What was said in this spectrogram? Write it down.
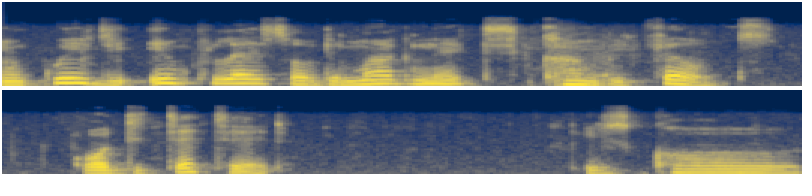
in which the influence of the magnet can be felt or detected is called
